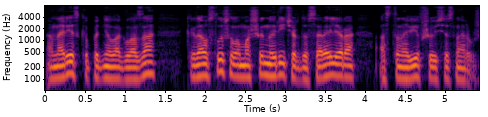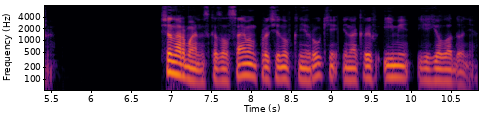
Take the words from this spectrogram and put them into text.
Она резко подняла глаза, когда услышала машину Ричарда Сореллера, остановившуюся снаружи. «Все нормально», — сказал Саймон, протянув к ней руки и накрыв ими ее ладони.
